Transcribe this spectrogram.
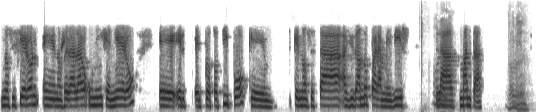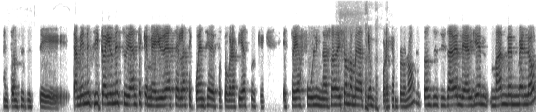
nos hicieron, nos regala un ingeniero el, el, prototipo que, que nos está ayudando para medir las mantas. Entonces, este, también necesito, hay un estudiante que me ayude a hacer la secuencia de fotografías porque estoy a full y no, eso, eso no me da tiempo, por ejemplo, ¿no? Entonces, si saben de alguien, mándenmelo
